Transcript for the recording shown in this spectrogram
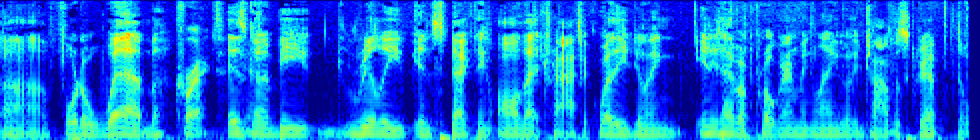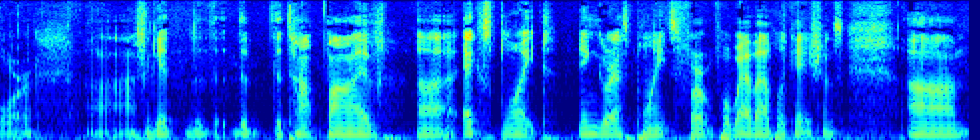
uh, FortiWeb Correct. is Yeah. going to be really inspecting all that traffic, whether you're doing any type of programming language, JavaScript, or uh, I forget the, the, the top five uh, exploit ingress points for, for web applications. Um,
